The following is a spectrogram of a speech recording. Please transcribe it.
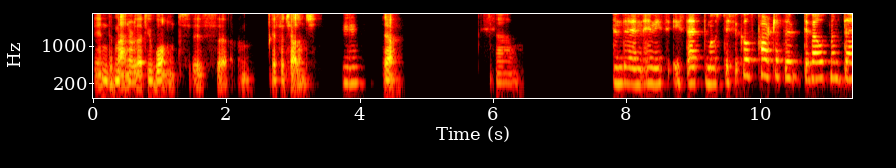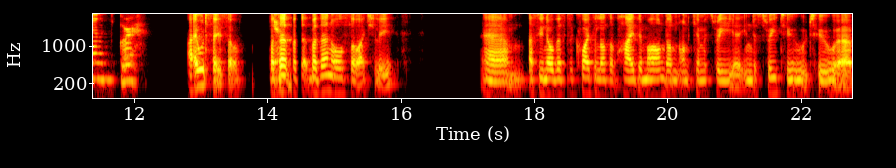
in the manner that you want is um, is a challenge. Mm-hmm. Yeah. Um, And then, and is that the most difficult part of the development then, or? I would say so, but Yeah. then but but then also actually, um, as you know, there's quite a lot of high demand on on chemistry uh, industry to to, uh,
